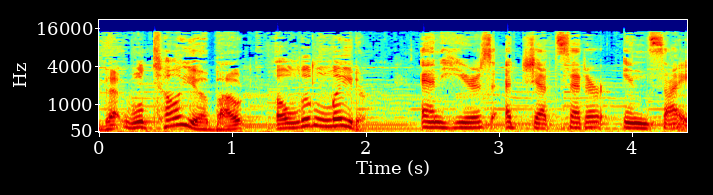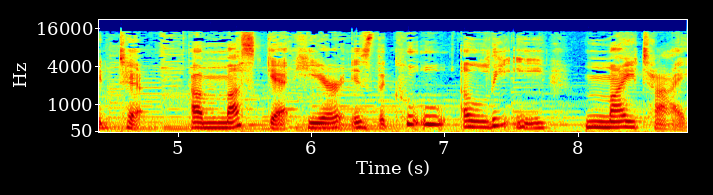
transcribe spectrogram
that we'll tell you about a little later. And here's a jet setter inside tip. A must get here is the Ku'u'ali'i Mai Tai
